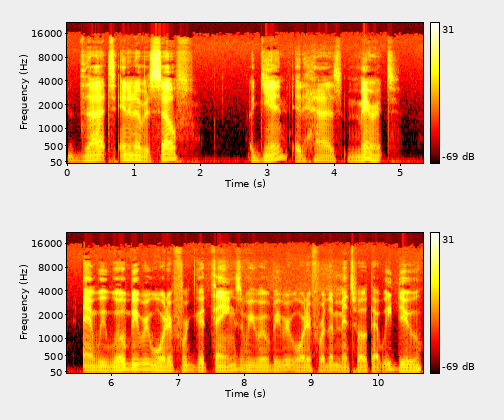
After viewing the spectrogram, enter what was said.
that in and of itself. Again, it has merit, and we will be rewarded for good things. We will be rewarded for the mitzvot that we do.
